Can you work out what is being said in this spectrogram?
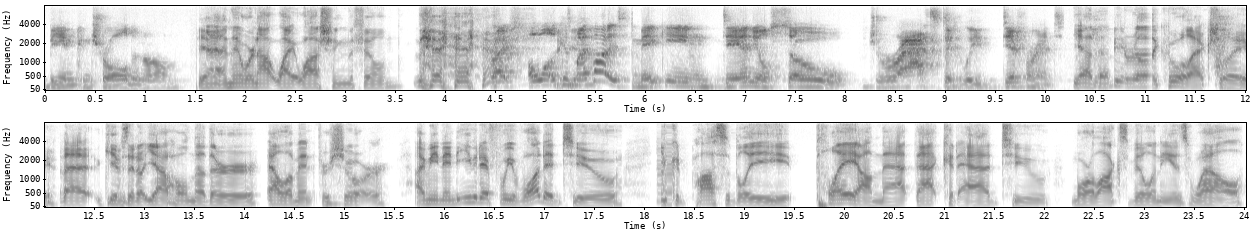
being controlled and all. Yeah, and then we're not whitewashing the film. Right. Oh well, because my thought is making Daniel so drastically different. Yeah, that'd be really cool, actually. That gives it, a, yeah, a whole nother element for sure. I mean, and even if we wanted to, you could possibly play on that. That could add to Morlock's villainy as well.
